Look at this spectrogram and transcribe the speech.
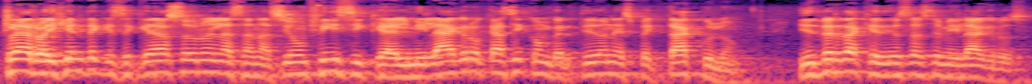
Claro, hay gente que se queda solo en la sanación física, el milagro casi convertido en espectáculo. Y es verdad que Dios hace milagros.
